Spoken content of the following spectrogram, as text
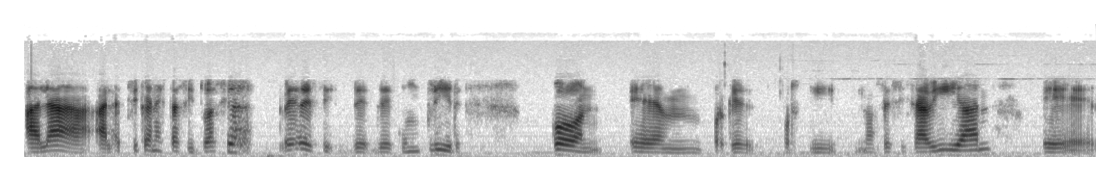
a la, a la chica en esta situación, en vez de, de- de cumplir con, em, porque por si no sé si sabían, eh,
